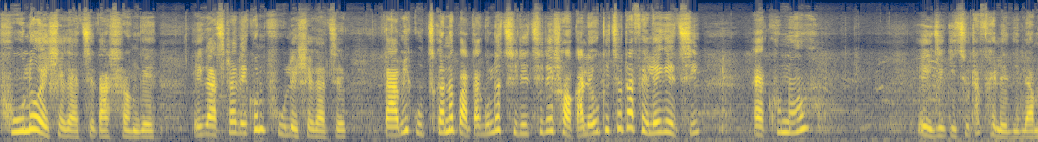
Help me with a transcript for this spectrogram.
ফুলও এসে গেছে তার সঙ্গে। এই গাছটা দেখুন, ফুল এসে গেছে। তা আমি কুচকানো পাতাগুলো ছিঁড়ে ছিঁড়ে সকালেও কিছুটা ফেলে গেছি। এখনও এই যে কিছুটা ফেলে দিলাম।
